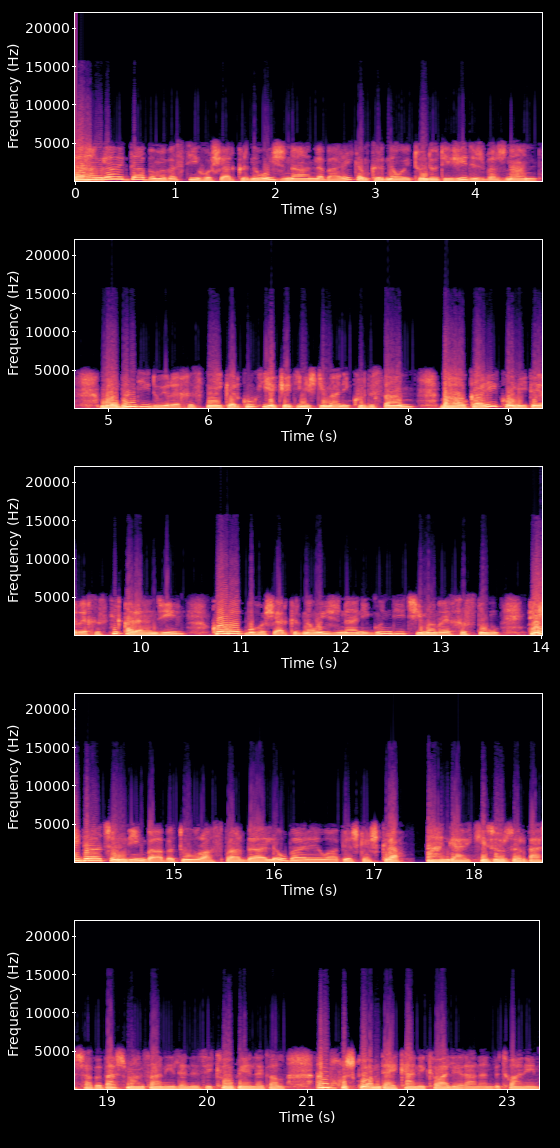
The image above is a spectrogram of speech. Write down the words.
لە هەنگاوێکدا بە مەبەستی هۆشیارکردنەوەی ژنان لە بارەی کەمکردنەوەی توندوتیژی دژ بە ژنان، مەڵبەندی دووی ڕێکخستنی کەرکووکی یەکێتی نیشتیمانی کوردستان بە هاوکاریی کۆمیتەی ڕێکخستنی قەرەهەنجیر، کۆڕێک بۆ هۆشیارکردنەوەی ژنانی گوندی چیمەن ڕێکخست و تێیدا چەندین بابەت و ڕاسپاردە لەو بارەیەوە پێشکەش کرا. هەنگاوێکی زۆر زۆر باشە بە باشمان زانی لە نزیکەوە بێین لەگەڵ ئەم خوشک و ئەم دایکانی کەوا لێرانەن بتوانین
